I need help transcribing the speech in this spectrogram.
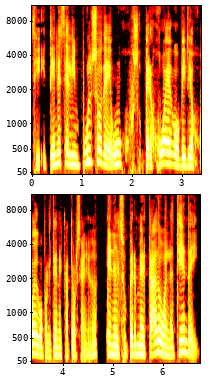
si tienes el impulso de un superjuego, videojuego, porque tiene 14 años, ¿no? En el supermercado o en la tienda y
